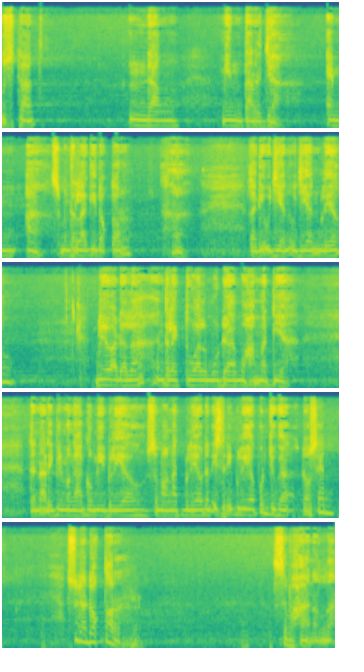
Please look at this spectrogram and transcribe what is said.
Ustadz Endang Mintarja MA sebentar lagi dokter lagi ujian-ujian beliau beliau adalah intelektual muda Muhammadiyah. Dan Arifin mengagumi beliau semangat beliau dan istri beliau pun juga dosen. Sudah dokter subhanallah.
